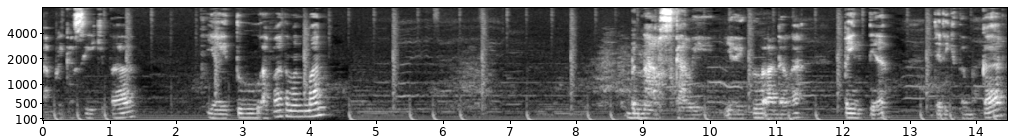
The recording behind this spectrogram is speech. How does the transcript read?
aplikasi kita yaitu apa teman-teman? Benar sekali, yaitu adalah Paint ya. Jadi kita buka,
